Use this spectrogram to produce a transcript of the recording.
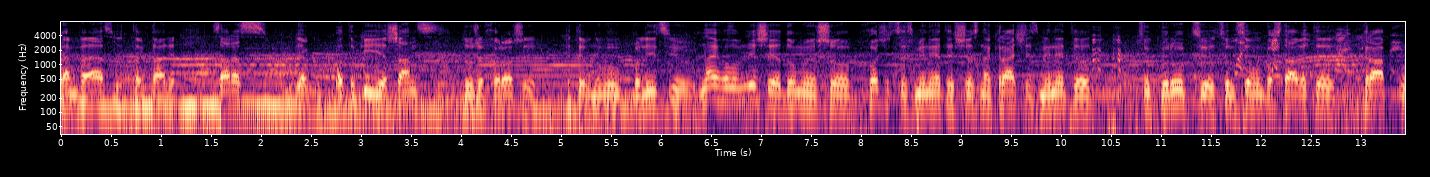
е, МВС і так далі. Зараз як отакий є шанс дуже хороший піти в нову поліцію. Найголовніше, я думаю, що хочеться змінити щось на краще, змінити от цю корупцію, цю всьому поставити крапку.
